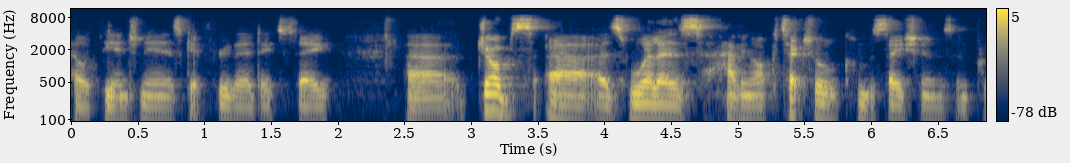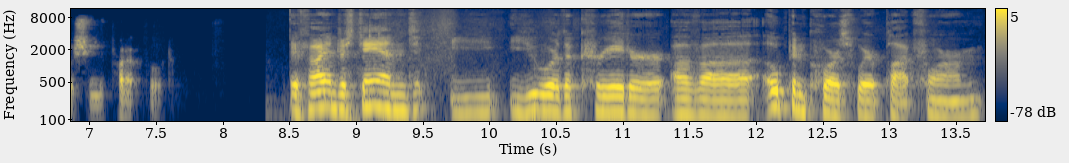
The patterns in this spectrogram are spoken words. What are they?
help the engineers get through their day-to-day uh, jobs, uh, as well as having architectural conversations and pushing the product forward if I understand, you are the creator of a open courseware platform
